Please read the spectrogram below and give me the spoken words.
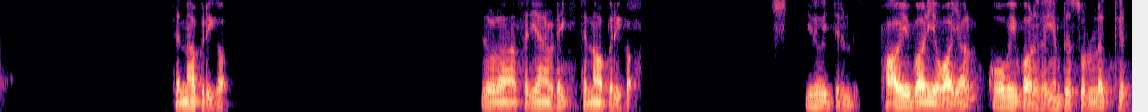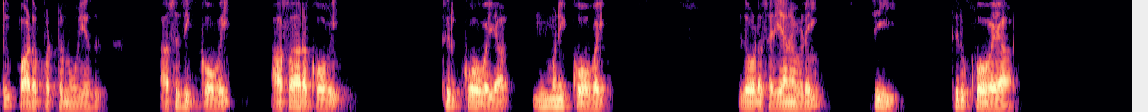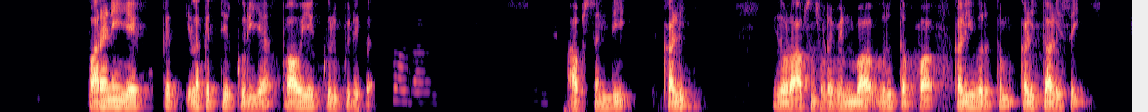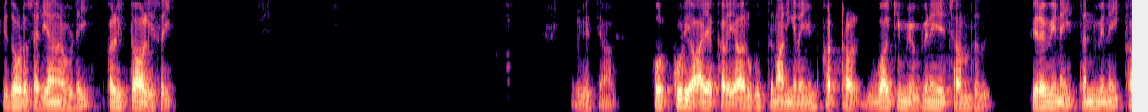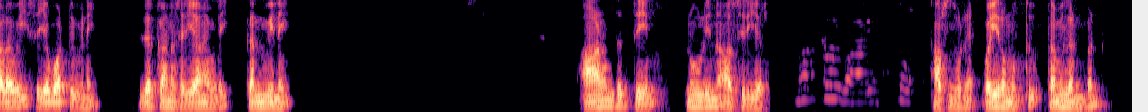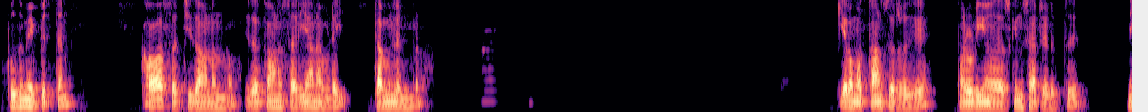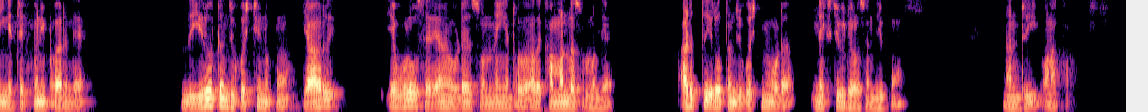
தென்னாப்பிரிக்கா. இதோட சரியான விடை தென்னாப்பிரிக்கா. இருபத்தி ரெண்டு பாவை பாடிய வாயால் கோவை பாடுக என்று சொல்ல கேட்டு பாடப்பட்ட நூலியது. அசதிக்கோவை ஆசாரக்கோவை திருக்கோவையால் மும்மணிக்கோவை. இதோட சரியான விடை சி திருக்கோவையார். பரணி இயக்க இலக்கத்திற்குரிய பாவையை குறிப்பிடுக. ஆப்ஷன் டி களி. இதோட ஆப்ஷன் சொல்கிறேன் வெண்பா விருத்தப்பா கலிவிருத்தம் கலித்தாலிசை இதோட சரியான விடை கலித்தாலிசை இருபத்தி நாலு. பொற்கொடி ஆயக்கலை அறுபத்து நான்கினையும் கற்றால் இவ்வாக்கியம் எவ்வினையைச் சார்ந்தது? பிறவினை தன்வினை கலவை செயபாட்டு வினை. இதற்கான சரியான விடை தன்வினை. ஆனந்தத்தேன் நூலின் ஆசிரியர். ஆப்ஷன் சொல்கிறேன் வைரமுத்து தமிழன்பன் புதுமை பித்தன் கா. சச்சிதானந்தம். இதற்கான சரியான விடை தமிழன்பன். கீழே மொத்த ஆன்சர் இருக்குது மறுபடியும் ஸ்கிரீன்ஷாட் எடுத்து நீங்கள் செக் பண்ணி பாருங்கள் இந்த இருபத்தஞ்சு கொஸ்டினுக்கும் யார் எவ்வளோ சரியான விட சொன்னீங்கன்றதோ அதை கமெண்டில் சொல்லுங்கள் அடுத்து இருபத்தஞ்சு கொஸ்டினோட நெக்ஸ்ட் வீடியோவில் சந்திப்போம். நன்றி வணக்கம்.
